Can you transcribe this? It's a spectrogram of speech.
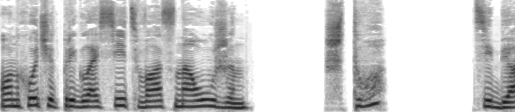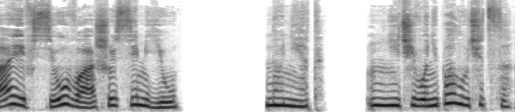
«Он хочет пригласить вас на ужин». «Что?» «Тебя и всю вашу семью». «Но нет, ничего не получится».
